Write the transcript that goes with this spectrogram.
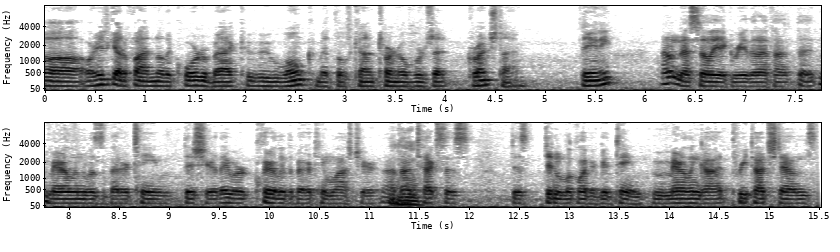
Uh, or he's got to find another quarterback who won't commit those kind of turnovers at crunch time. Danny? I don't necessarily agree that I thought that Maryland was the better team this year. They were clearly the better team last year. I mm-hmm. thought Texas just didn't look like a good team. Maryland got three touchdowns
